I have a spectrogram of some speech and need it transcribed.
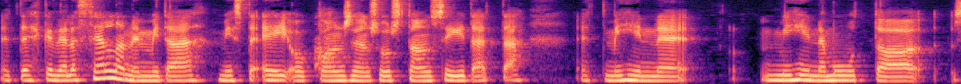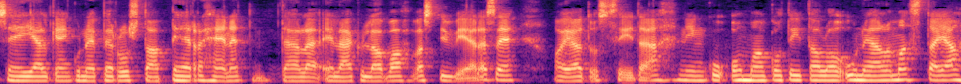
että ehkä vielä sellainen, mitä, mistä ei ole konsensusta, on siitä, että, että mihin ne mihin ne muuttaa sen jälkeen, kun ne perustaa perheen. Että täällä elää kyllä vahvasti vielä se ajatus siitä niin kuin omakotitalo-unelmasta ja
